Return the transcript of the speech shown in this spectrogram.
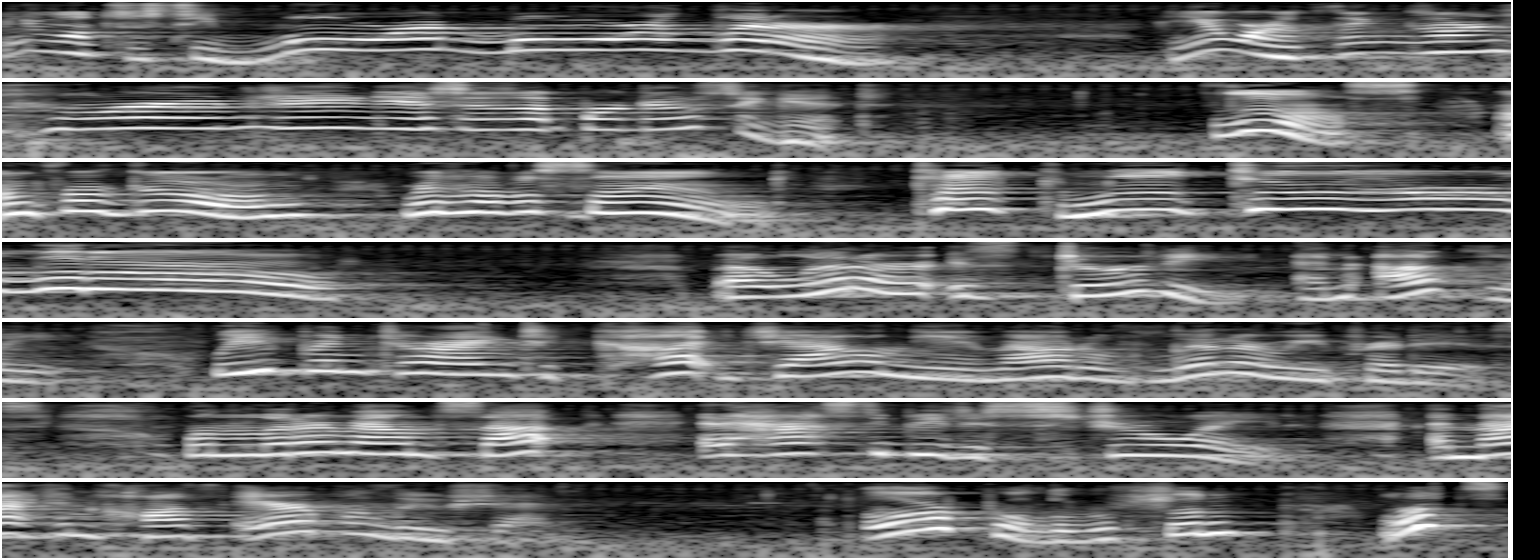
We want to see more and more litter. You are things are true geniuses at producing it. Yes, and for good, we have a saying. Take me to your litter! But litter is dirty and ugly. We've been trying to cut down the amount of litter we produce. When litter mounts up, it has to be destroyed, and that can cause air pollution. Air pollution? What's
